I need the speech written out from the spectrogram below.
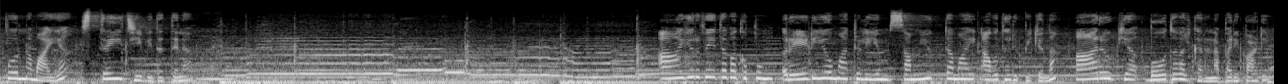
ആരോഗ്യപൂർണമായ സ്ത്രീ ജീവിതത്തിന്. ആയുർവേദ വകുപ്പും റേഡിയോ മാറ്റുലിയും സംയുക്തമായി അവതരിപ്പിക്കുന്ന ആരോഗ്യ ബോധവൽക്കരണ പരിപാടി.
